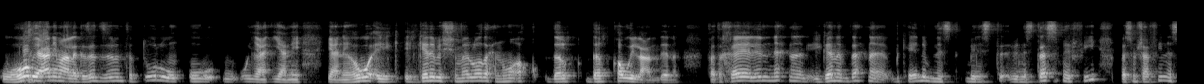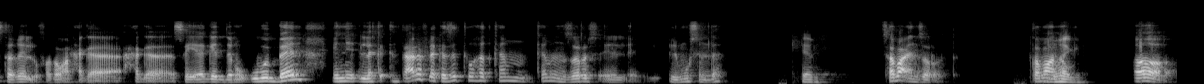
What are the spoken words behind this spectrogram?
وهو بيعاني مع لاكازيت زي ما أنت بتقول و- و- ويعني يعني يعني هو الج- الجانب الشمال واضح إن هو أق... ده ال- ده القوي اللي عندنا. فتخيل إن إحنا الجانب ده إحنا كأن بنست... بنست... بنستثمر فيه بس مش عارفين نستغله. فطبعا حاجة حاجة سيئة جدا. وبتبان إن لك... أنت عارف لاكازيت واخد كام كام إنذار ال- الموسم ده؟ كام؟ سبع إنذارات. طبعا مهاجم. آه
